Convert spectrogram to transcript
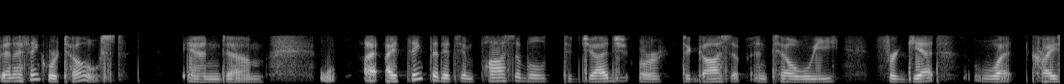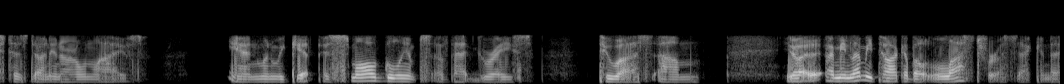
then I think we're toast. And um, I, I think that it's impossible to judge or to gossip until we forget what Christ has done in our own lives. And when we get a small glimpse of that grace to us, um, you know, I I mean, let me talk about lust for a second. Uh,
